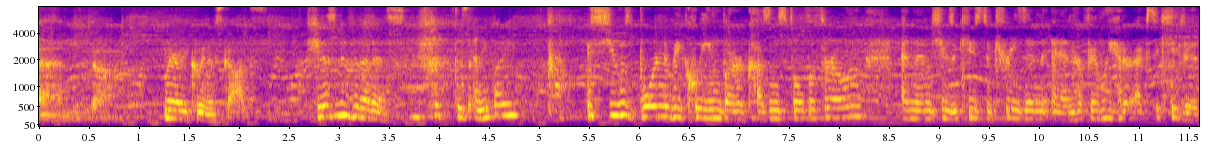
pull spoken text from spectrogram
and uh, Mary Queen of Scots. She doesn't know who that is. Does anybody? She was born to be queen, but her cousin stole the throne, and then she was accused of treason, and her family had her executed.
